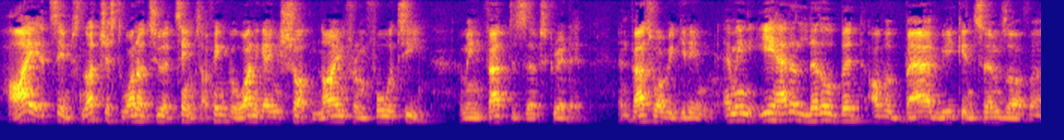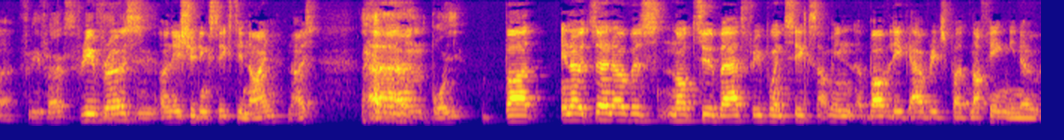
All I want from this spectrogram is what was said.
high attempts, not just one or two attempts. I think the one game he shot nine from fourteen. I mean that deserves credit. And that's why we get him. I mean, he had a little bit of a bad week in terms of uh, free throws. Free throws, Yeah. only shooting 69, nice. Um, Boy. but, you know, turnovers, not too bad, 3.6, I mean, above league average, but nothing, you know,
